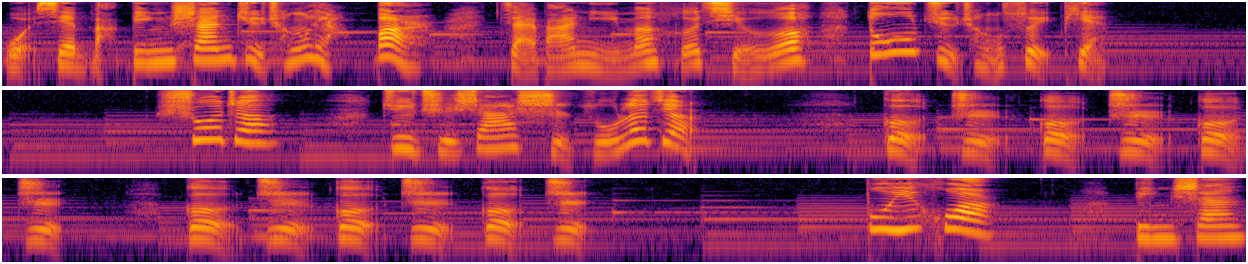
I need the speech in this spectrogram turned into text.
我先把冰山锯成两半儿，再把你们和企鹅都锯成碎片。说着，锯齿鲨使足了劲儿，咯吱咯吱咯吱，咯吱咯吱咯吱。不一会儿，冰山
